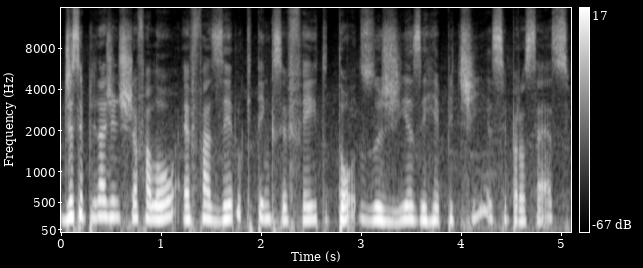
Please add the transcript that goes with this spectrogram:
disciplina a gente já falou, é fazer o que tem que ser feito todos os dias e repetir esse processo.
